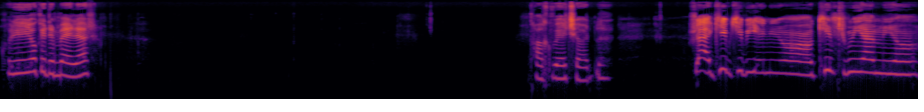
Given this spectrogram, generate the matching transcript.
Kuleyi yok edin beyler. Takviye çağırdı. Şu an kim kimi yeniyor? Kim kimi yenmiyor?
